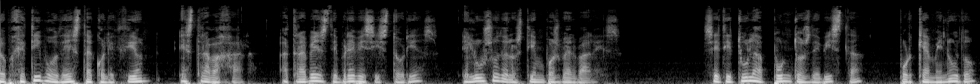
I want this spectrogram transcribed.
objetivo de esta colección es trabajar, a través de breves historias, el uso de los tiempos verbales. Se titula Puntos de vista porque a menudo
